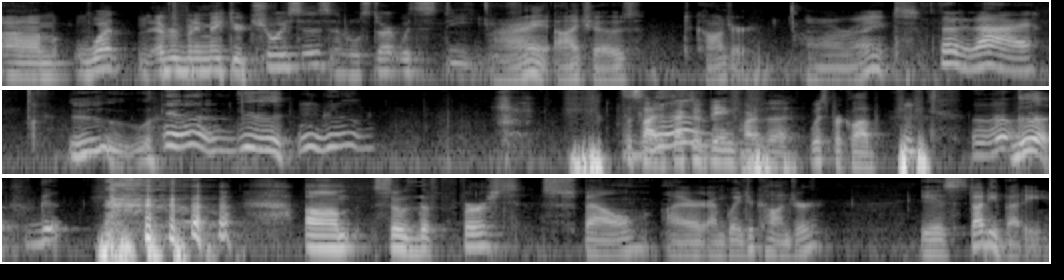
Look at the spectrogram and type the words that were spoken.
Um, what? Everybody make your choices, and we'll start with Steve. All right, I chose to conjure. All right. So did I. Ooh. It's a side effect of being part of the Whisper Club. um, so the first spell I, I'm going to conjure is Study Buddy.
